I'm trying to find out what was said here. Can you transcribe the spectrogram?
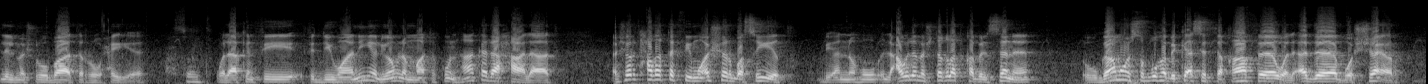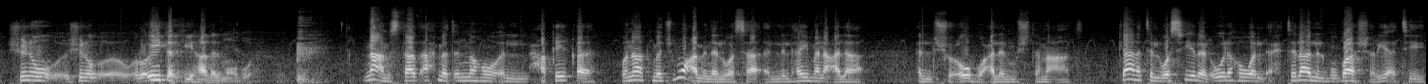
للمشروبات الروحية أحسنت ولكن في في الديوانية اليوم لما تكون هكذا حالات أشرت حضرتك في مؤشر بسيط بأنه العولمة اشتغلت قبل سنة وقاموا يصبوها بكأس الثقافة والأدب والشعر شنو شنو رؤيتك في هذا الموضوع؟ نعم أستاذ أحمد إنه الحقيقة هناك مجموعة من الوسائل للهيمنة على الشعوب وعلى المجتمعات. كانت الوسيلة الأولى هو الاحتلال المباشر يأتي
